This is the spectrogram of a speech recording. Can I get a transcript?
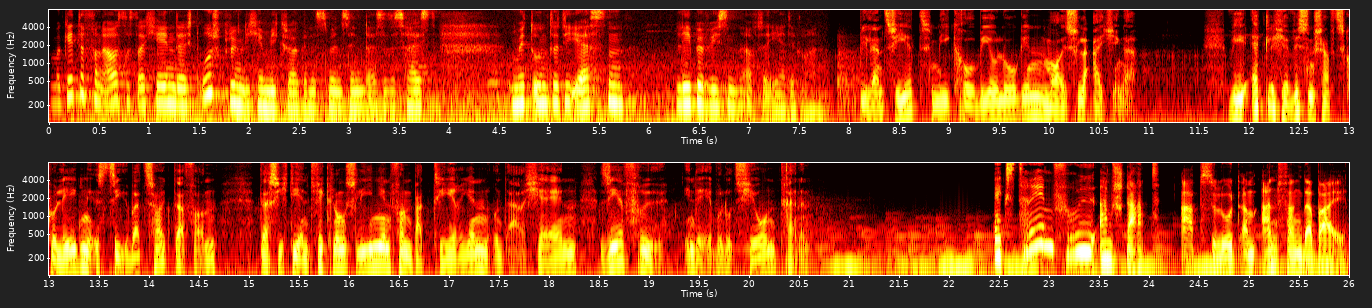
Man geht davon aus, dass Archäen recht ursprüngliche Mikroorganismen sind, also das heißt mitunter die ersten Lebewesen auf der Erde waren bilanziert Mikrobiologin Meusel Eichinger. Wie etliche Wissenschaftskollegen ist sie überzeugt davon, dass sich die Entwicklungslinien von Bakterien und Archäen sehr früh in der Evolution trennen. Extrem früh am Start. Absolut am Anfang dabei.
